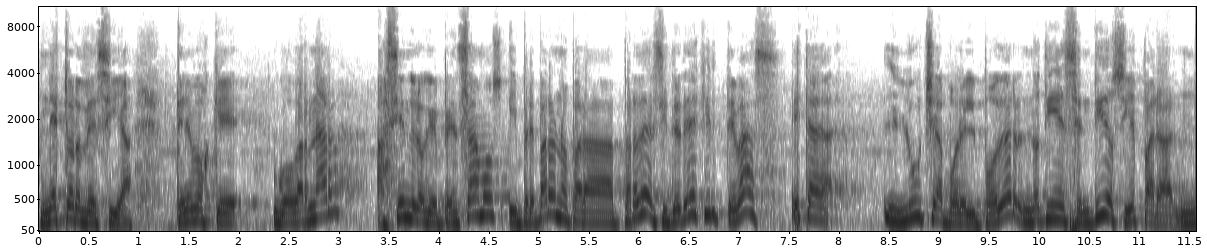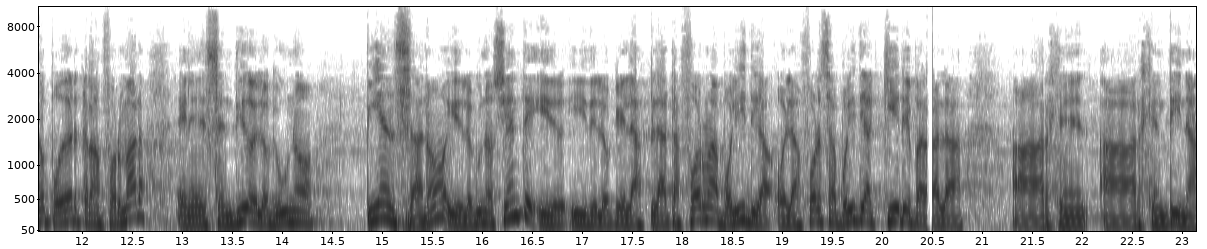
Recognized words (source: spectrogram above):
Néstor decía, tenemos que gobernar haciendo lo que pensamos y prepararnos para perder. Si te tenés que ir, te vas. Esta lucha por el poder no tiene sentido si es para no poder transformar en el sentido de lo que uno piensa, ¿no? Y de lo que uno siente y de, y de lo que la plataforma política o la fuerza política quiere para la Argentina.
